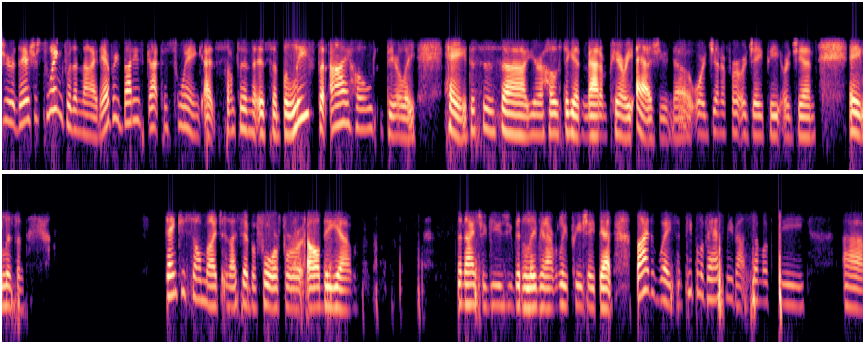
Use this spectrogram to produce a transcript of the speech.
Your there's your swing for the night. Everybody's got to swing at something. It's a belief that I hold dearly. Hey, this is uh your host again, Madam Perry, as you know, or Jennifer, or JP, or Jen. Hey, listen. Thank you so much, as I said before, for all the um, the nice reviews you've been leaving. I really appreciate that. By the way, some people have asked me about some of the uh,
